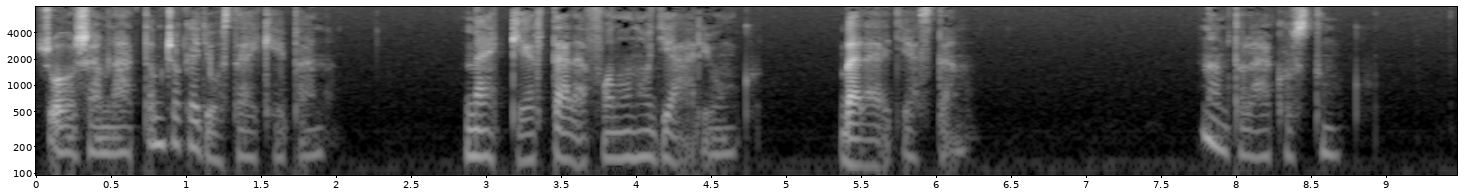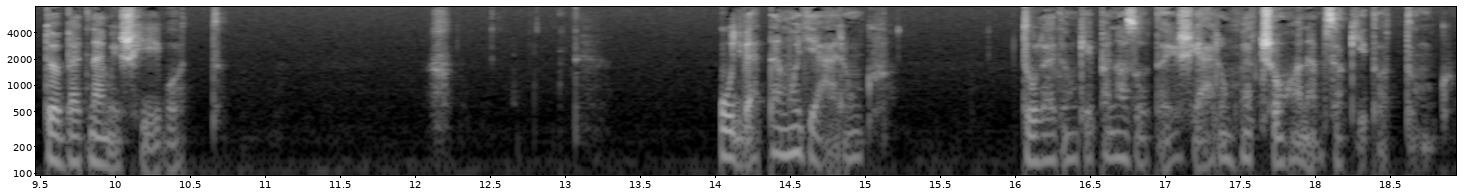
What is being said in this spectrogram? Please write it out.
Soha sem láttam, csak egy osztályképen. Megkért telefonon, hogy járjunk. Beleegyeztem. Nem találkoztunk. Többet nem is hívott. Úgy vettem, hogy járunk. Tulajdonképpen azóta is járunk, mert soha nem szakítottunk.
